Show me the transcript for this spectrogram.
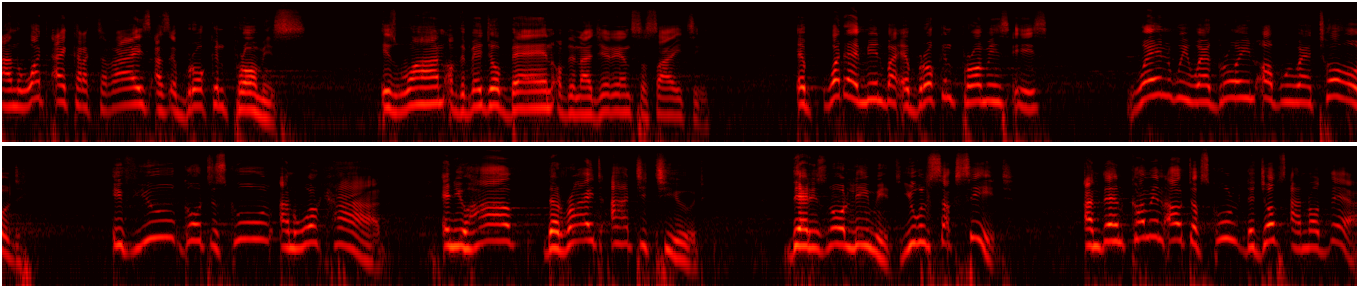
and what I characterize as a broken promise is one of the major bane of the Nigerian society. A, what I mean by a broken promise is when we were growing up, we were told if you go to school and work hard and you have the right attitude, there is no limit. You will succeed. And then coming out of school, the jobs are not there.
